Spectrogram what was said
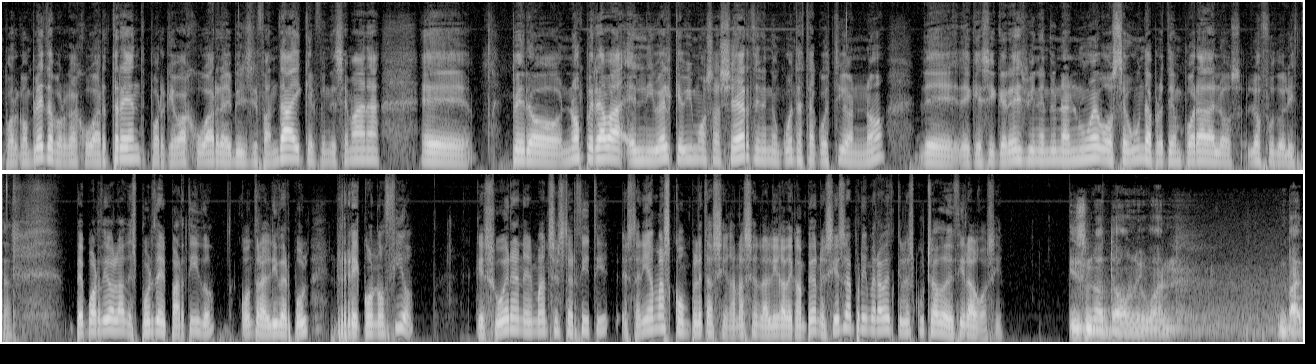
por completo porque va a jugar Trent, porque va a jugar eh, Virgil van Dijk el fin de semana. eh, pero no esperaba el nivel que vimos ayer teniendo en cuenta esta cuestión, ¿no? De, de que si queréis vienen de una nueva o segunda pretemporada los, los futbolistas. Pep Guardiola, después del partido contra el Liverpool, reconoció que su era en el Manchester City estaría más completa si ganasen la Liga de Campeones. Y es la primera vez que le he escuchado decir algo así. It's not the only one, but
